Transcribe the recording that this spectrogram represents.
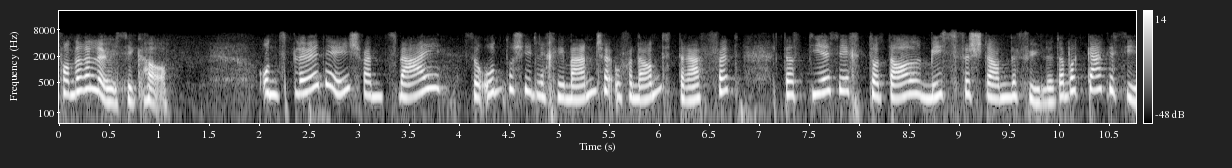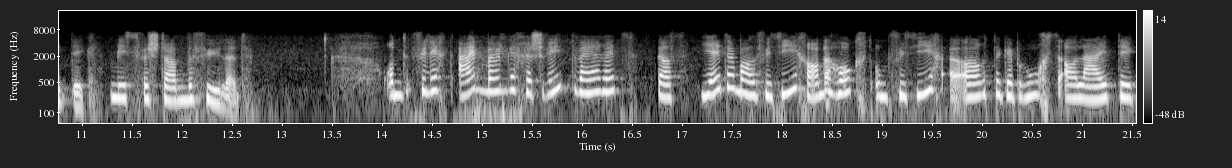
von einer Lösung haben. Und das Blöde ist, wenn zwei so unterschiedliche Menschen aufeinandertreffen, dass die sich total missverstanden fühlen, aber gegenseitig missverstanden fühlen. Und vielleicht ein möglicher Schritt wäre jetzt, dass jeder mal für sich anhockt und für sich eine Art Gebrauchsanleitung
